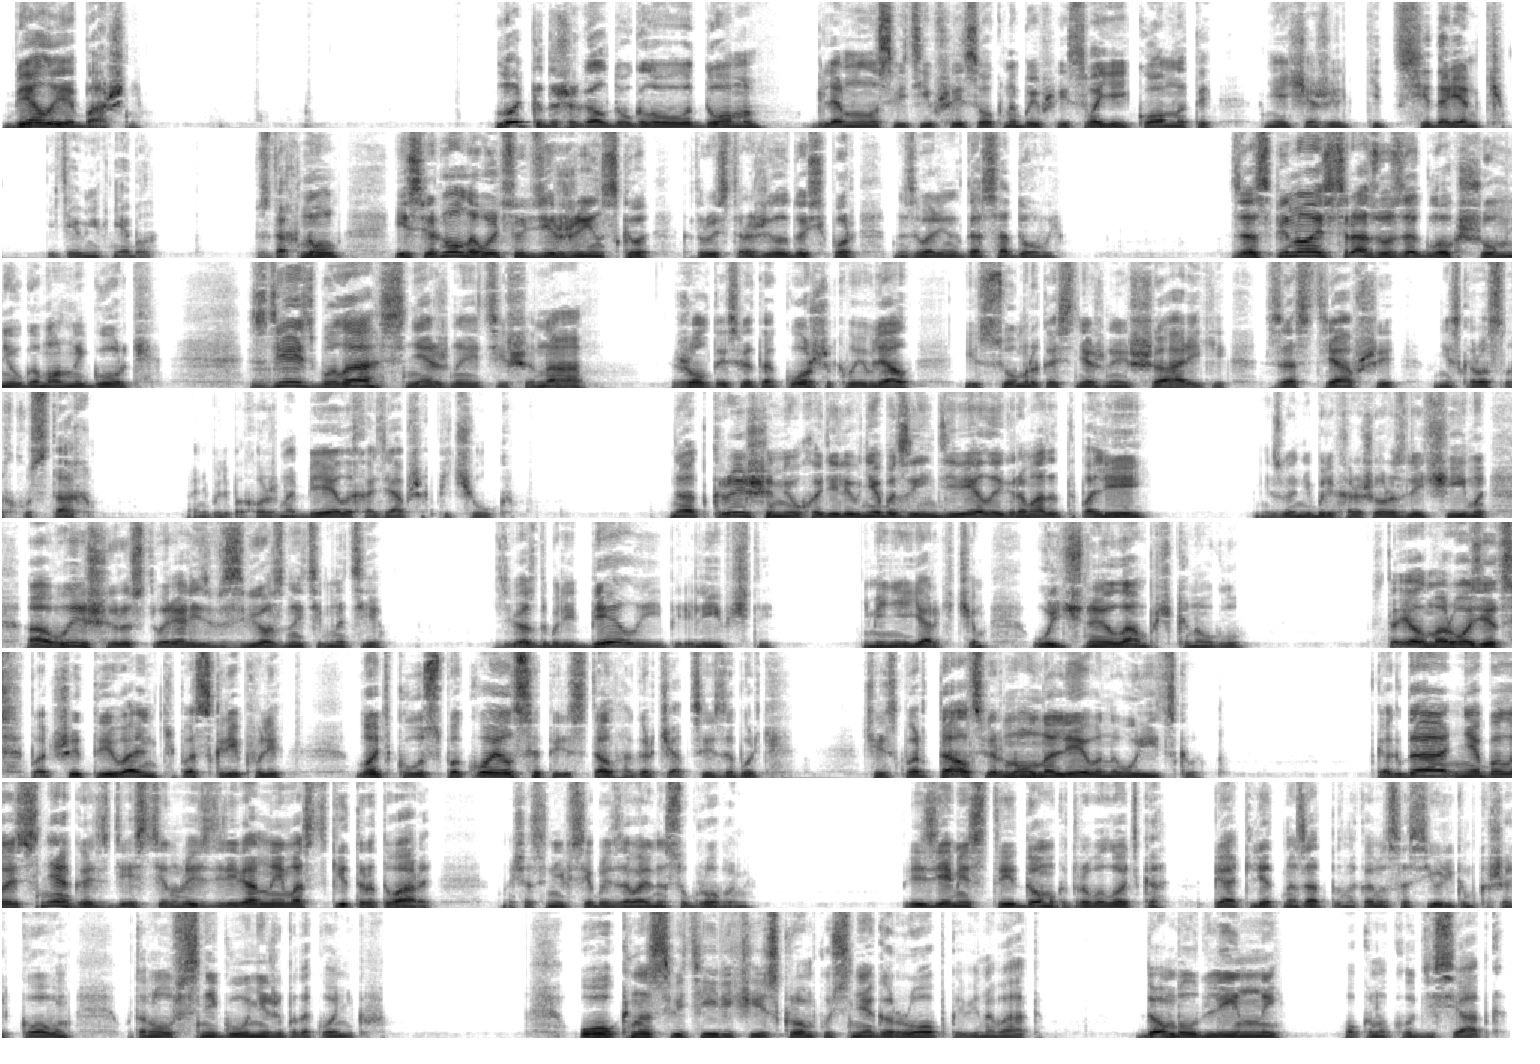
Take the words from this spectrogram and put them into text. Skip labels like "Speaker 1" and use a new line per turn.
Белые башни. Лодька дошагал до углового дома, глянул на светившиеся окна бывшей своей комнаты, в ней еще жили какие-то сидоренки, детей у них не было. Вздохнул и свернул на улицу Дзержинского, которую сторожило до сих пор называли иногда Садовой. За спиной сразу заглох шум неугомонной горки. Здесь была снежная тишина, желтый свет окошек выявлял из сумрака снежные шарики, застрявшие в низкорослых кустах. Они были похожи на белых, озябших печук. Над крышами уходили в небо заиндивелые громады тополей. Внизу они были хорошо различимы, а выше растворялись в звездной темноте. Звезды были белые и переливчатые, не менее яркие, чем уличная лампочка на углу. Стоял морозец, подшитые валенки поскрипывали. Лодька успокоился, перестал огорчаться из-за борьки. Через квартал свернул налево, на Урицкого. Когда не было снега, здесь тянулись деревянные мостки тротуары, но сейчас они все были завалены сугробами. Приземистый дом, у которого Лодька пять лет назад познакомился с Юриком Кошельковым, утонул в снегу ниже подоконников. Окна светили через кромку снега робко, виновато. Дом был длинный, окон около десятка.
